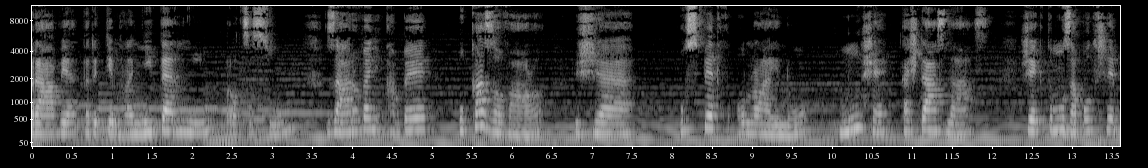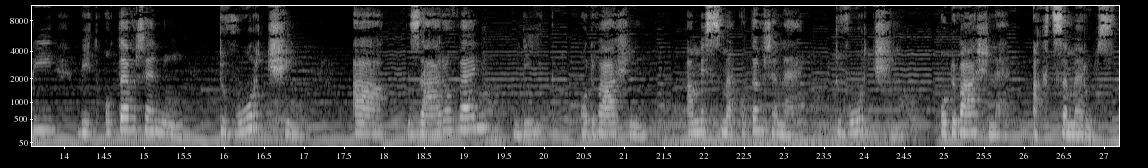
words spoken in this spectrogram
právě tady těmhle niterním procesům, zároveň aby ukazoval, že uspět v onlineu může každá z nás, že je k tomu zapotřebí být otevřený, tvůrčí a zároveň být odvážný. A my jsme otevřené, tvůrčí, odvážné a chceme růst.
